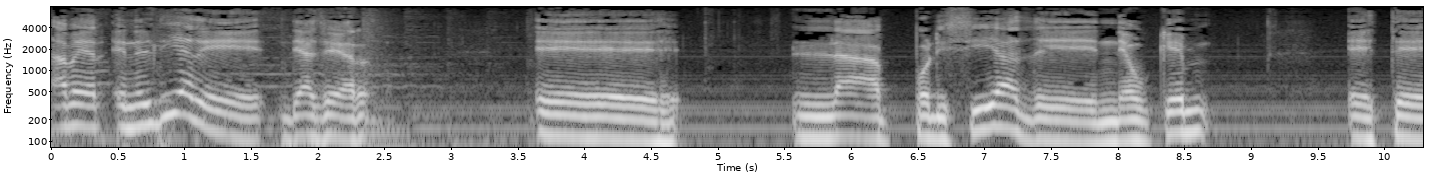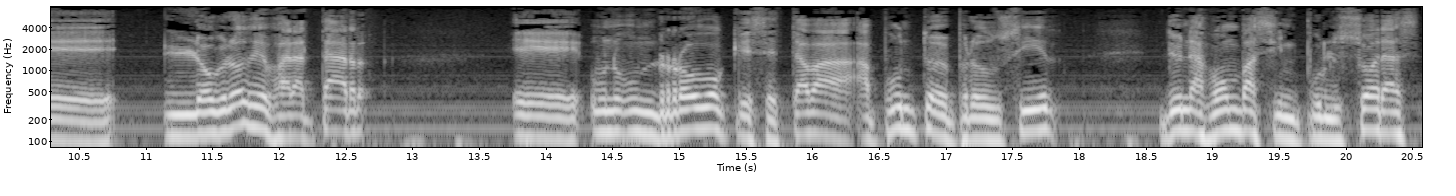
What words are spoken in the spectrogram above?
a ver, en el día de, de ayer, eh, la policía de Neuquén este, logró desbaratar eh, un, un robo que se estaba a punto de producir de unas bombas impulsoras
